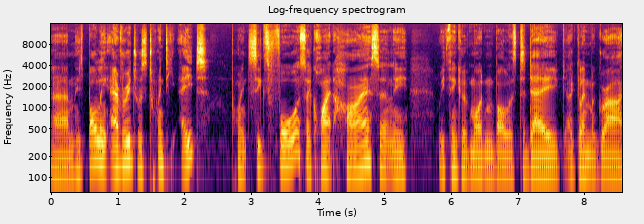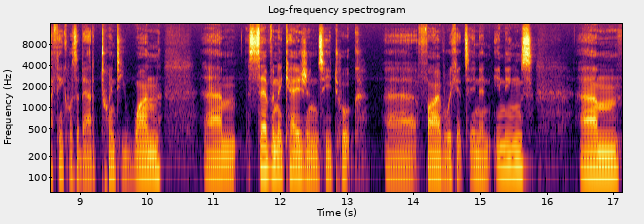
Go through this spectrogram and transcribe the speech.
Um, his bowling average was 28.64, so quite high. Certainly, we think of modern bowlers today. Uh, Glenn McGrath, I think, was about a 21. Um, seven occasions he took uh, five wickets in an innings. Um,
